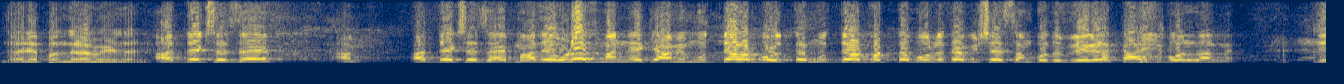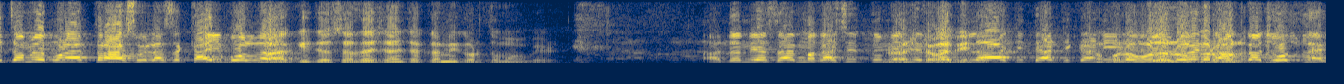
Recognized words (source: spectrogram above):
झाले पंधरा मिनिट झाले. अध्यक्ष साहेब अध्यक्ष साहेब माझं एवढंच म्हणणं आहे की आम्ही मुद्द्यावर बोलतोय मुद्द्यावर फक्त बोलू त्या विषय संपवतो. वेगळं काही बोलणार नाही. ज्याच्यामुळे कोणाला त्रास होईल असं काही बोलणार. बाकीच्या सदस्यांचा कमी करतो मग वेळ. आदरणीय साहेब मगाशी तुम्ही निर्णय. दिला की त्या ठिकाणी होत नाही.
